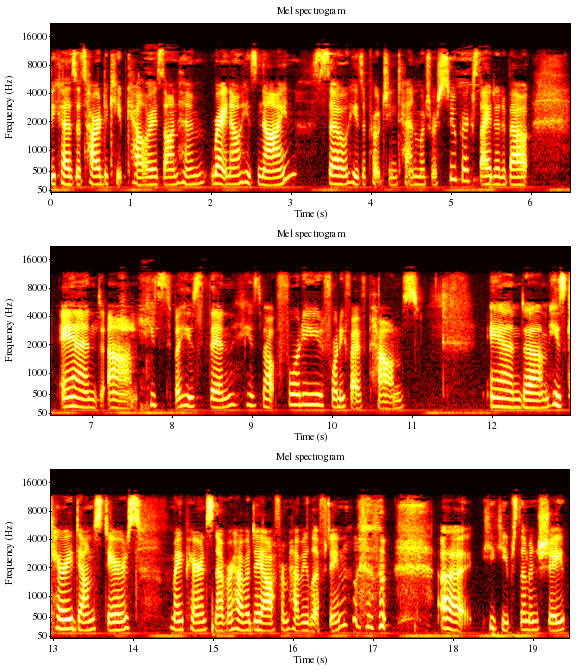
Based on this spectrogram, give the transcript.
because it's hard to keep calories on him. Right now he's nine, so he's approaching 10, which we're super excited about. And um, he's, but he's thin. He's about 40 to 45 pounds. And um, he's carried downstairs. My parents never have a day off from heavy lifting. uh, he keeps them in shape.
